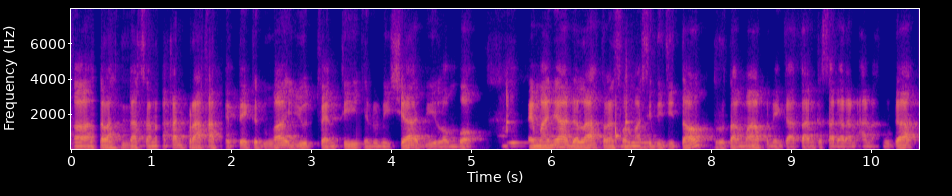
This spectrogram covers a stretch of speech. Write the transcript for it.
uh, telah dilaksanakan pra-KTT kedua U20 Indonesia di Lombok. Temanya adalah transformasi digital, terutama peningkatan kesadaran anak muda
